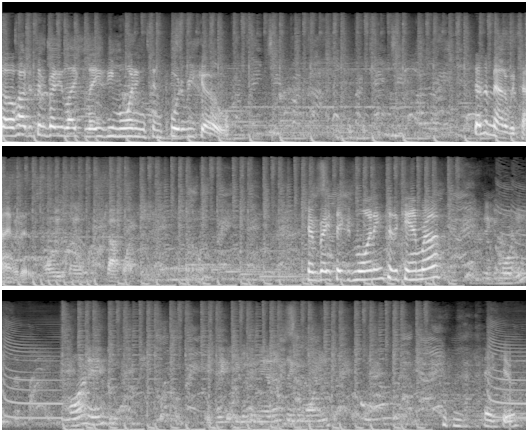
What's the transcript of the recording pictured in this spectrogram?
So, how does everybody like lazy mornings in Puerto Rico? Doesn't matter what time it is. Everybody say good morning to the camera. Say good morning. Good morning. Hey, take,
